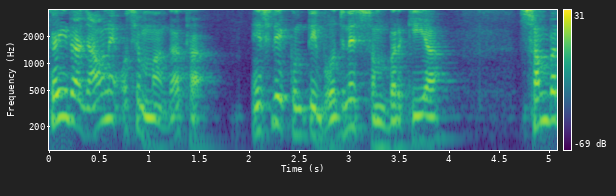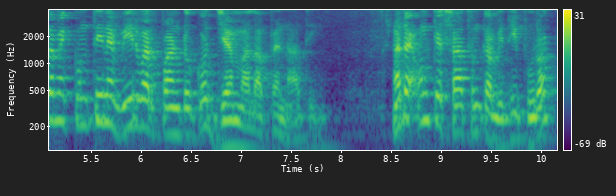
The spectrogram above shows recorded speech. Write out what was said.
कई राजाओं ने उसे मांगा था, इसलिए कुंती भोज ने संबर किया। संबर में कुंती ने वीरवर पांडु को जयमाला पहना दी, अतः उनके साथ उनका विधि पूर्वक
